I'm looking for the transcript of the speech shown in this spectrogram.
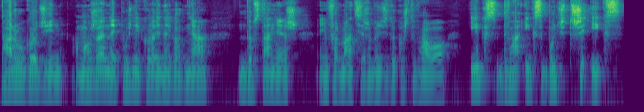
paru godzin, a może najpóźniej kolejnego dnia dostaniesz informację, że będzie to kosztowało x, 2x bądź 3x.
